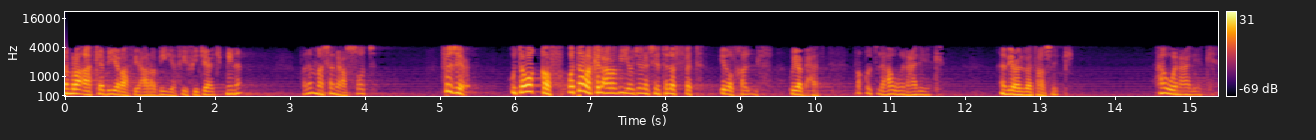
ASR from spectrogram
امرأة كبيرة في عربية في فجاج منى فلما سمع الصوت فزع وتوقف وترك العربية وجلس يتلفت إلى الخلف ويبحث. فقلت له هون عليك. هذه علبة عصير. هون عليك.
